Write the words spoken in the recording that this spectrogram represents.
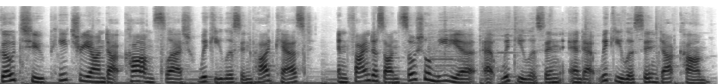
go to patreon.com slash wikilistenpodcast and find us on social media at wikilisten and at wikilisten.com.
